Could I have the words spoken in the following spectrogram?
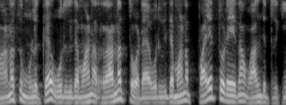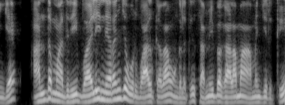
மனசு முழுக்க ஒரு விதமான ரணத்தோட ஒரு விதமான பயத்தோடையே தான் வாழ்ந்துட்டு இருக்கீங்க அந்த மாதிரி வழி நிறைஞ்ச ஒரு வாழ்க்கை தான் உங்களுக்கு சமீப காலமாக அமைஞ்சிருக்கு.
